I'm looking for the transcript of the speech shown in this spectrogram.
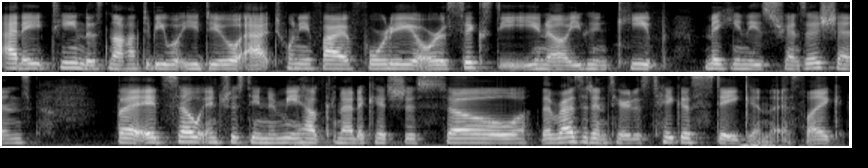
at 18 does not have to be what you do at 25, 40, or 60. You know, you can keep making these transitions. But it's so interesting to me how Connecticut's just so the residents here just take a stake in this. Like,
